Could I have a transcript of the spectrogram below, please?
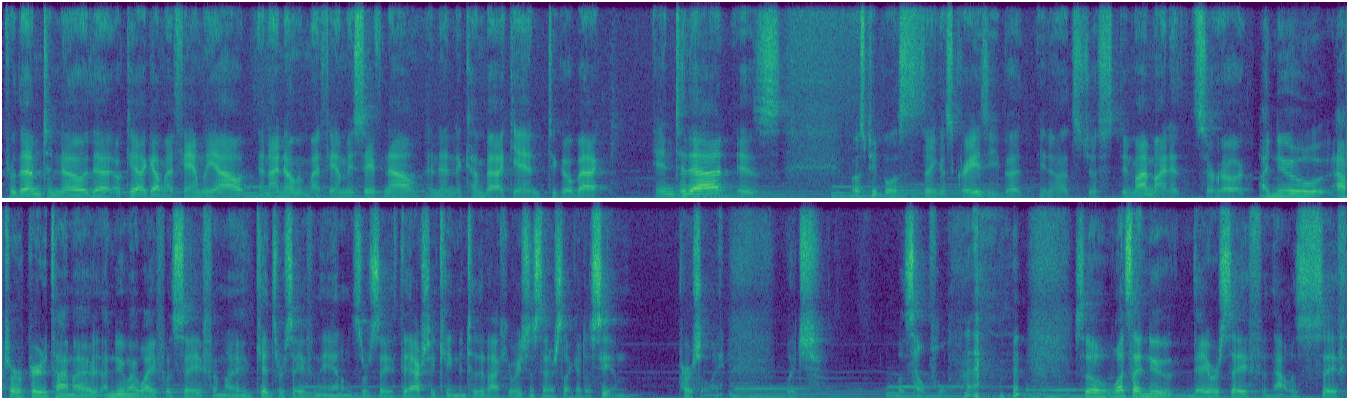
For them to know that, okay, I got my family out and I know my family's safe now, and then to come back in, to go back into that is, most people think it's crazy, but you know, it's just, in my mind, it's heroic. I knew after a period of time, I, I knew my wife was safe and my kids were safe and the animals were safe. They actually came into the evacuation center so I got to see them personally, which was helpful. so once I knew they were safe and that was safe,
